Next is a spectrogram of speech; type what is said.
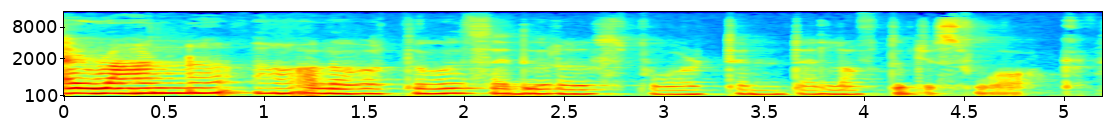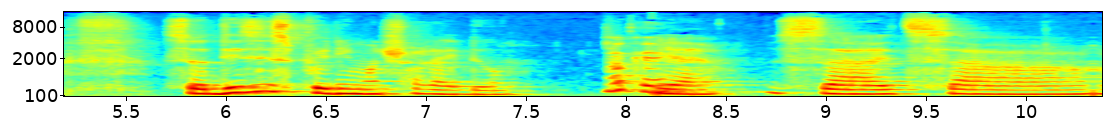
I run uh, a lot also. I do a lot of sport and I love to just walk. So this is pretty much what I do. Okay. Yeah. It's, uh, it's uh,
